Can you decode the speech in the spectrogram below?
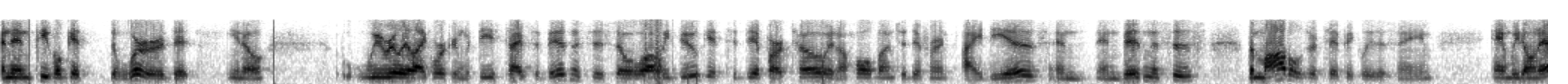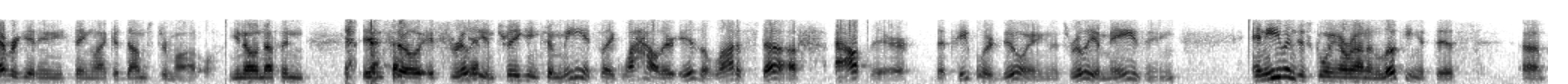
and then people get the word that you know we really like working with these types of businesses. So while we do get to dip our toe in a whole bunch of different ideas and and businesses, the models are typically the same and we don't ever get anything like a dumpster model. You know, nothing. And so it's really Yeah. intriguing to me. It's like, wow, there is a lot of stuff out there that people are doing that's really amazing. And even just going around and looking at this um,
